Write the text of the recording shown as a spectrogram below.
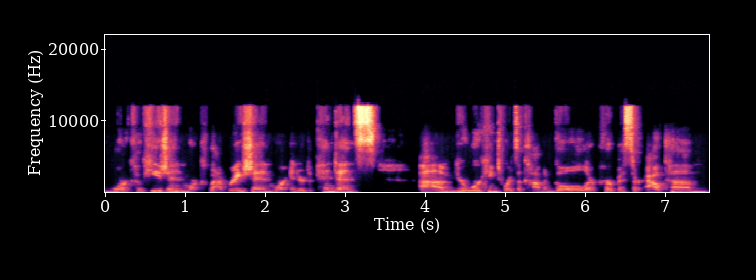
more cohesion, more collaboration, more interdependence. Um, you're working towards a common goal or purpose or outcome.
